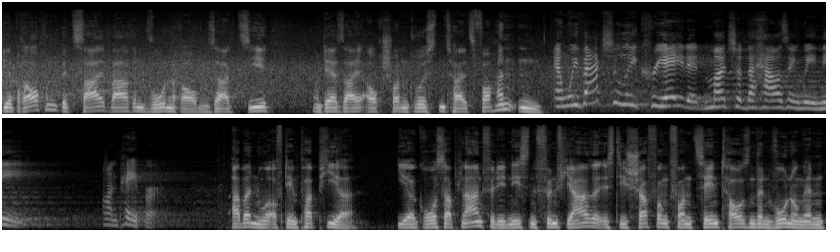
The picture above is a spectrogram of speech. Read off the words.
Wir brauchen bezahlbaren Wohnraum, sagt sie, und der sei auch schon größtenteils vorhanden. Aber nur auf dem Papier. Ihr großer Plan für die nächsten fünf Jahre ist die Schaffung von Zehntausenden Wohnungen.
